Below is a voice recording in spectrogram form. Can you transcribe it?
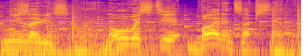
Независимые новости. Барин обседный.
